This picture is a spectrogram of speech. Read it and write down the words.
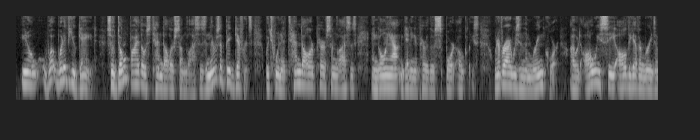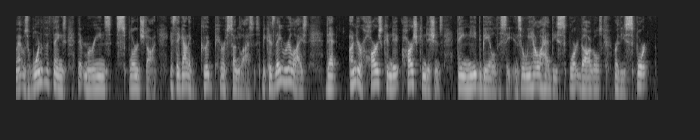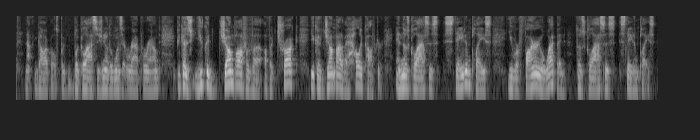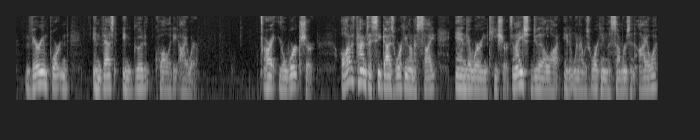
You know, what, what have you gained? So don't buy those $10 sunglasses. And there's a big difference between a $10 pair of sunglasses and going out and getting a pair of those sport Oakleys. Whenever I was in the Marine Corps, I would always see all the other Marines. I mean, that was one of the things that Marines splurged on is they got a good pair of sunglasses because they realized that under harsh, condi harsh conditions, they need to be able to see. And so we all had these sport goggles or these sport, not goggles, but, but glasses, you know, the ones that wrap around, because you could jump off of a, of a truck, you could jump out of a helicopter, and those glasses stayed in place. You were firing a weapon, those glasses stayed in place. Very important. Invest in good quality eyewear. All right, your work shirt. A lot of times I see guys working on a site and they're wearing t-shirts. And I used to do that a lot in, when I was working in the summers in Iowa.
